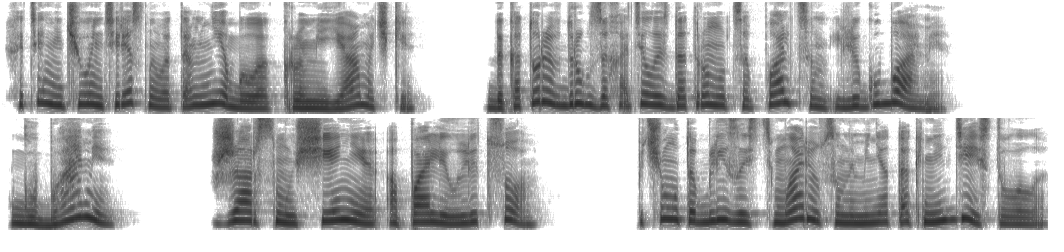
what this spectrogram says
хотя ничего интересного там не было, кроме ямочки, до которой вдруг захотелось дотронуться пальцем или губами. Губами? Жар смущения опалил лицо. Почему-то близость Мариуса на меня так не действовала,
